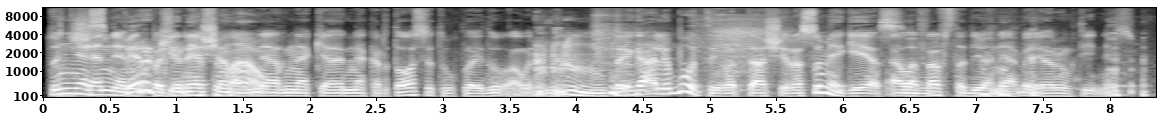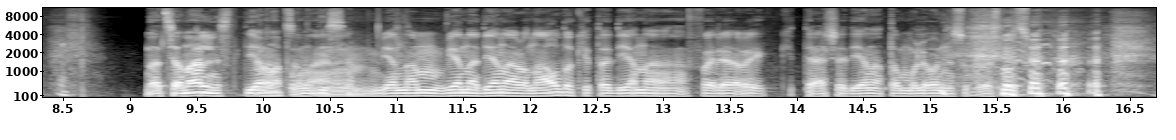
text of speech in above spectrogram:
Tu nespirk ir pažiūrėsim, ar ne, ne, nekartosi tų klaidų. Aurimai. tai gali būti, tai va, aš ir esu mėgėjęs. LFF stadione beje rungtynės. Nacionalinį stadioną pamatysim. Nacionaliniam. Vienam, vieną dieną Ronaldo, kitą dieną Farerai, trečią dieną Tamulionis su Krasnicku.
